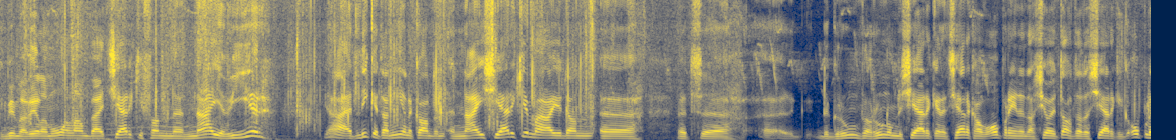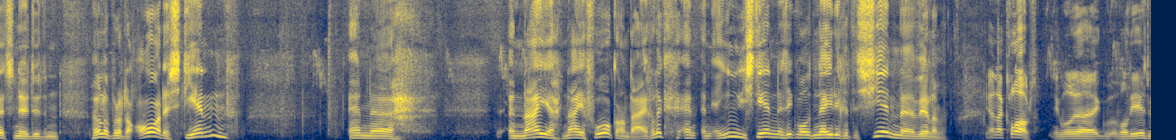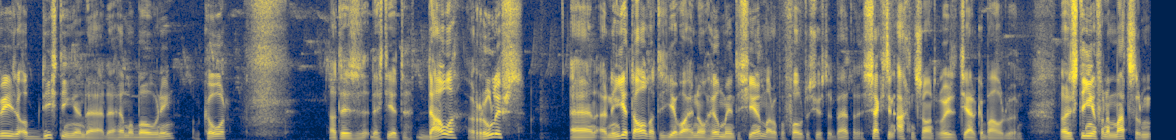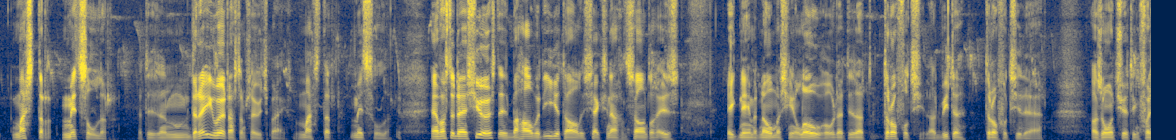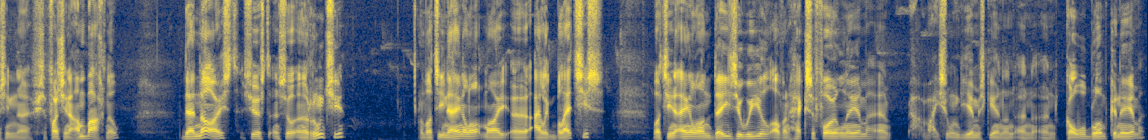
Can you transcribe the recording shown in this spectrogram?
Ik ben maar Willem Oorland bij het kerkje van uh. Ja, het liep het aan de ene kant een, een maar als je dan uh, het, uh, de groen, de groen om de sjerk en het sjerkhof oprennen, dan zie je toch dat het sjerk oplet nu doet een hulpbrotte oude steen. En een naaie, voorkant eigenlijk. En, en in die steen is ik wel het nederige te zien, Willem. Ja, dat klopt. Ik wil, uh, ik wil eerst wijzen op die stingen daar, daar helemaal bovenin, op koor. Dat is, dat is het Douwe Roelifs. En een niertal, dat is hier waar je nog heel min te zien, maar op een foto is het beter. 1628, hoe is het kerk gebouwd worden. Dat is stien van een master, master Mitselder. Het is een dreigwoord als je hem zo uitspreekt. Master Mitselder. En wat er daar juist is, behalve het iertal, is 1628, is, ik neem het nou misschien logo, dat is dat troffeltje, dat witte troffeltje daar als ontzetting van zijn, uh, van zijn ambacht. Nou. Daarnaast is juist een, zo een rondje, wat ze in Engeland met uh, eigenlijk bladjes, wat ze in Engeland deze wheel of een hexafoil nemen. En ja, wij zo'n die misschien een, een, een koolblomke nemen.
